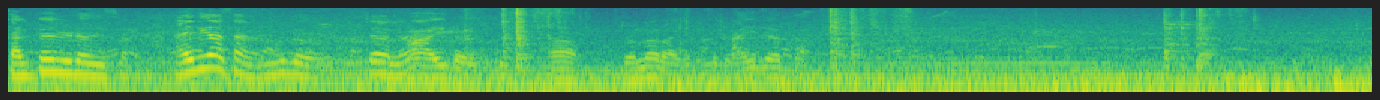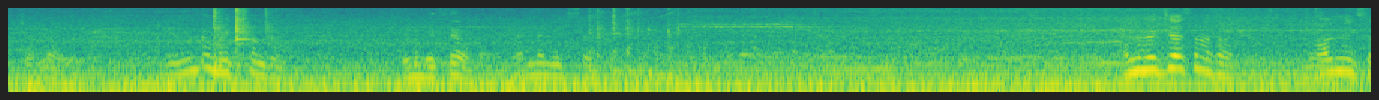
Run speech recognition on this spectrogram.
కలిపే వీడియో తీసా ఐదు కాదు సార్ చేయాలా ఆ, ఐదు. జొన్న రాగి ఐదు చేద్దాం జొన్న. రెండు మిక్స్ ఉంటుంది రెండు మిక్సే ఉంటాయి? రెండు మిక్స్ అన్ని మిక్స్ చేస్తున్నా sir? All mix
